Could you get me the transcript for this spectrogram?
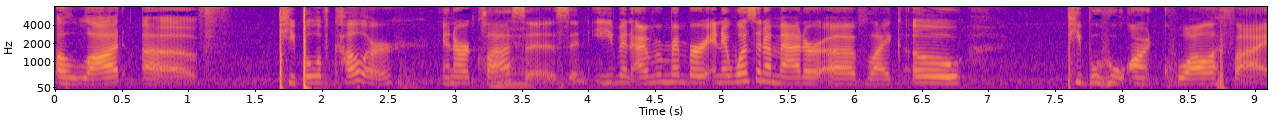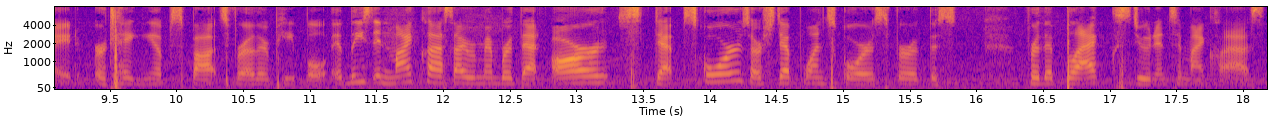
a lot of people of color in our classes mm. and even i remember and it wasn't a matter of like oh people who aren't qualified are taking up spots for other people at least in my class i remember that our step scores our step one scores for the for the black students in my class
